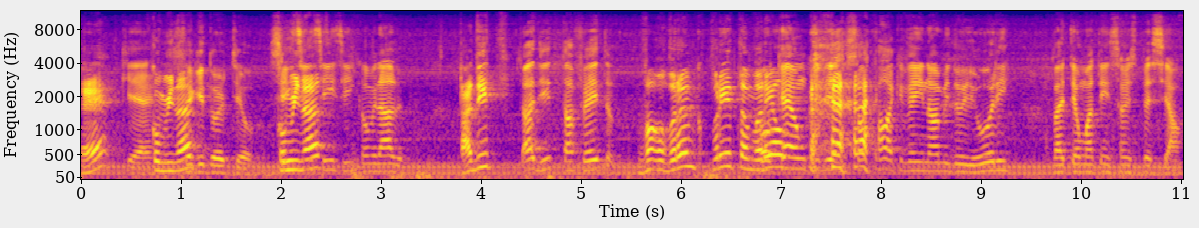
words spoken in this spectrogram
É? que é Combinado? seguidor teu. Sim, Combinado? Sim, sim, sim, combinado. Está dito? Tá dito, tá feito. Val branco, preto, amarelo. Qualquer um que vier, só fala que vem em nome do Yuri, vai ter uma atenção especial.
